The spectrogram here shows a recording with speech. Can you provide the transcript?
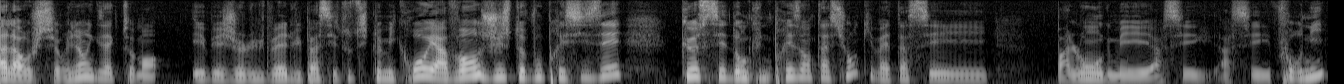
Je suis rien exactement. Eh bien, je vais lui passer tout de suite le micro. Et avant, juste vous préciser que c'est donc une présentation qui va être assez, pas longue, mais assez, assez fournie,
